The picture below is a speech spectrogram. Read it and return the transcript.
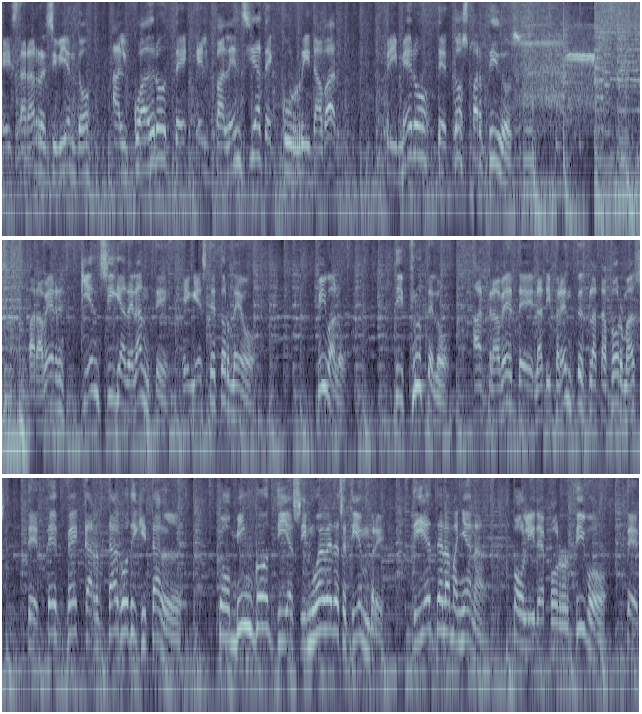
Estará recibiendo al cuadro de el Valencia de Curridabat. Primero de dos partidos. Para ver quién sigue adelante en este torneo. Vívalo, disfrútelo a través de las diferentes plataformas de TV Cartago Digital. Domingo 19 de septiembre, 10 de la mañana, Polideportivo de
